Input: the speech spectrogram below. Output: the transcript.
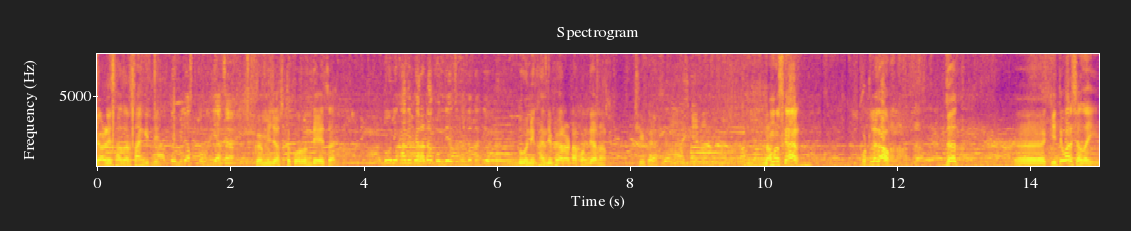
चाळीस हजार सांगितले. कमी जास्त करून द्यायचा आहे. कमी जास्त करून द्यायचं आहे. दोन्ही खाली फेरा टाकून द्यायचं म्हणलं तर देऊ. दोन्ही खांदी फेरा टाकून देणार. ठीक आहे. नमस्कार. कुठलं गाव? जत. अं, किती वर्षाचा आहे?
